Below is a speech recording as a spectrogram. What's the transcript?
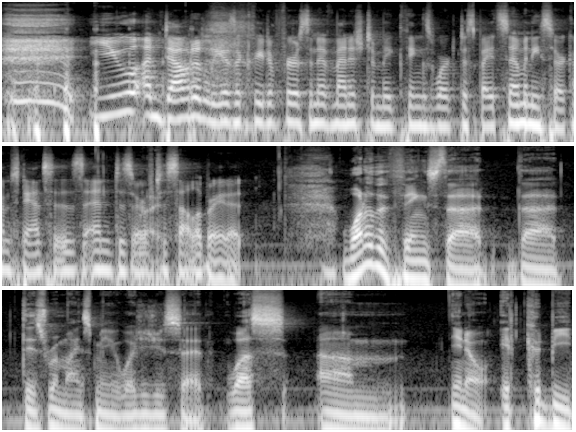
you undoubtedly, as a creative person, have managed to make things work despite so many circumstances, and deserve Right. to celebrate it. One of the things that that this reminds me of what you just said was, um, you know, it could be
